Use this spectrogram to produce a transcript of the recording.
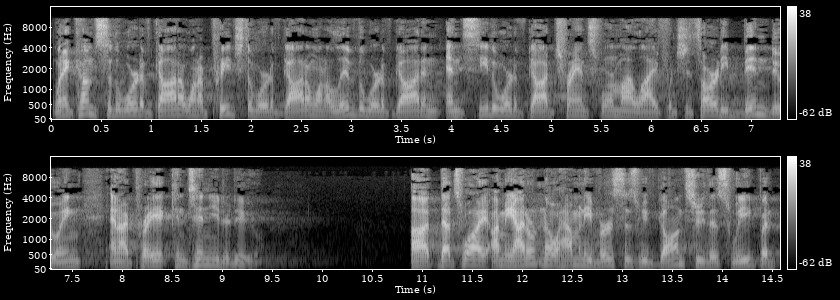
When it comes to the Word of God, I want to preach the Word of God. I want to live the Word of God and, and see the Word of God transform my life, which it's already been doing, and I pray it continue to do. Uh, that's why, I mean, I don't know how many verses we've gone through this week, but,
